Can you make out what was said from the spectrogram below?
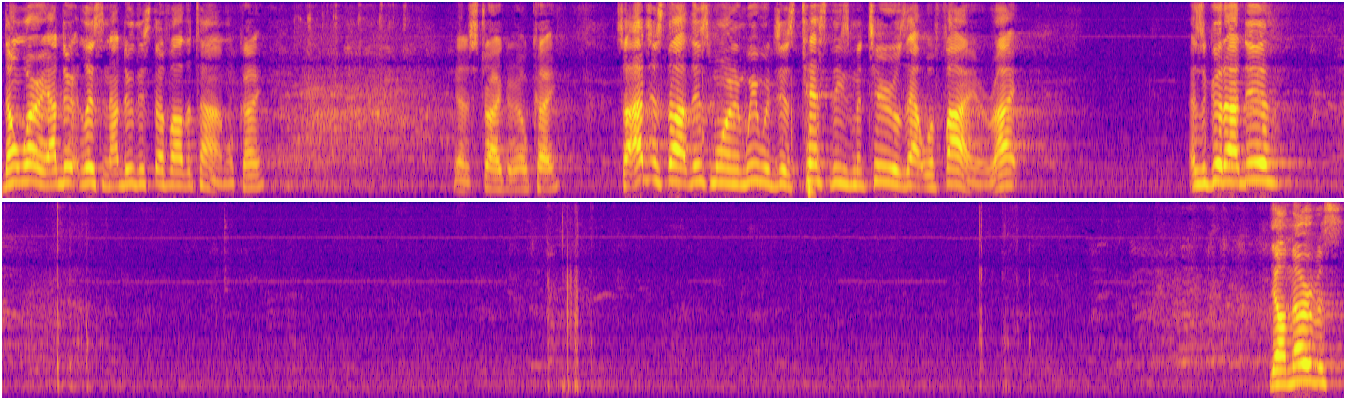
Don't worry, I do listen, I do this stuff all the time, okay? Got a striker, okay. So I just thought this morning we would just test these materials out with fire, right? That's a good idea. Y'all nervous?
